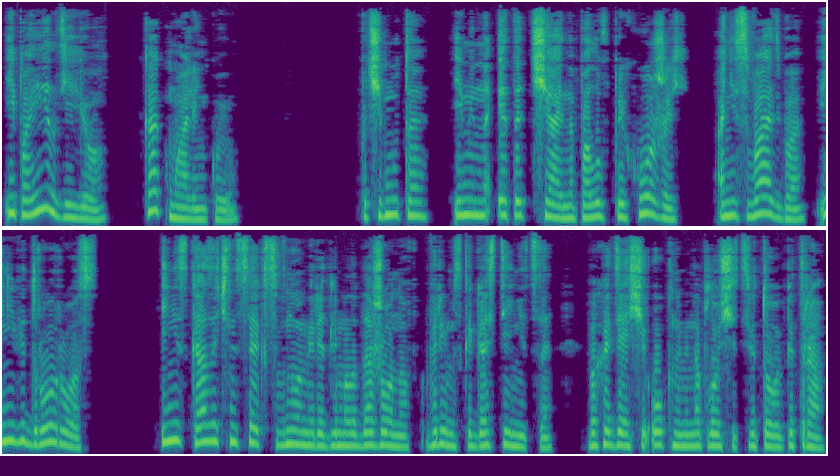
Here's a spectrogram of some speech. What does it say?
и поил ее, как маленькую. Почему-то именно этот чай на полу в прихожей, а не свадьба и не ведро роз, и не сказочный секс в номере для молодоженов в римской гостинице, выходящей окнами на площадь Святого Петра,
